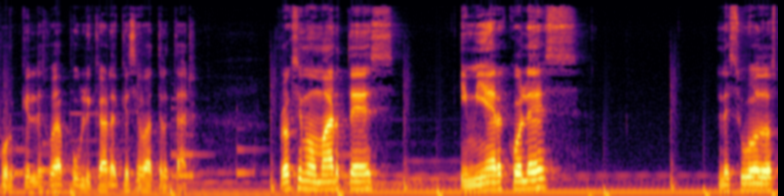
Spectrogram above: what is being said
porque les voy a publicar de qué se va a tratar. Próximo martes y miércoles les subo dos,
